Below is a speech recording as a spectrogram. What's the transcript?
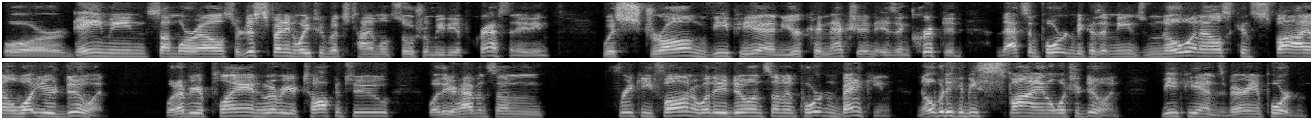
or gaming somewhere else or just spending way too much time on social media procrastinating, with strong VPN, your connection is encrypted. That's important because it means no one else can spy on what you're doing. Whatever you're playing, whoever you're talking to, whether you're having some freaky fun or whether you're doing some important banking, nobody can be spying on what you're doing. VPN is very important.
